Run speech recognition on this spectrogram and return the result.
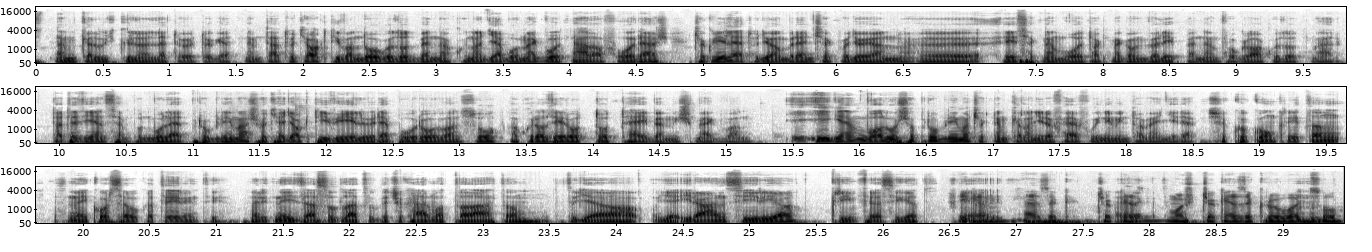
azt nem kell úgy külön letöltögetnem. Tehát, hogyha aktívan dolgozott benne, akkor nagyjából megvolt nála a forrás, csak ugye lehet, hogy olyan branchek vagy olyan ö, részek nem voltak meg, amivel éppen nem foglalkozott már. Tehát ez ilyen szempontból lehet problémás, hogyha egy aktív élő repóról van szó, akkor azért ott, ott helyben is megvan. Igen, valós a probléma, csak nem kell annyira felfújni, mint amennyire. És akkor konkrétan ez melyik országokat érinti? Mert itt négy zászlót látok, de csak hármat találtam. Tehát ugye, a, ugye Irán, Szíria, Krímfélsziget. Igen, ezek. Csak Ezek? Ez, most csak ezekről volt uh-huh. szó.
